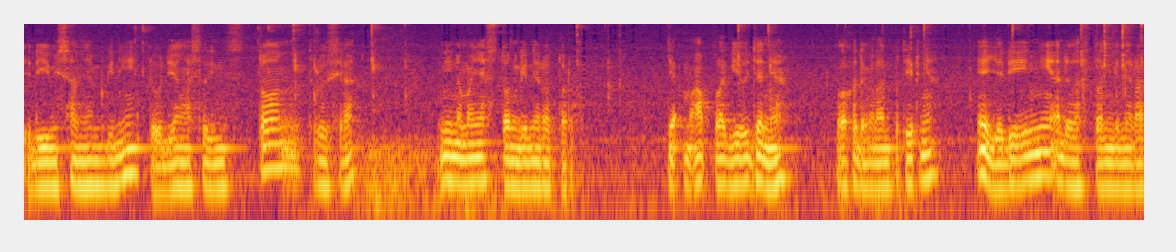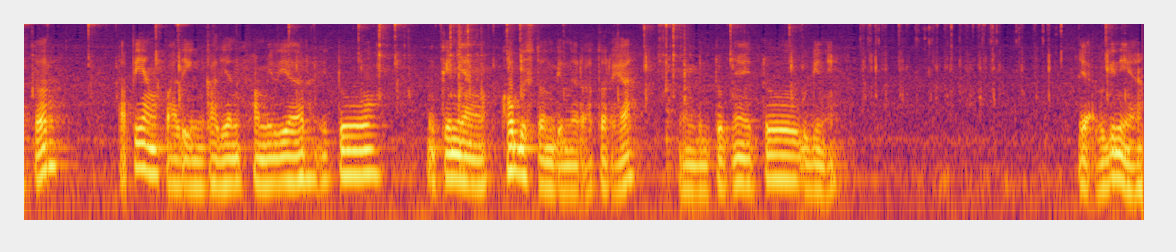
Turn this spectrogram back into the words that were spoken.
Jadi misalnya begini tuh dia ngasilin stone terus ya. Ini namanya stone generator. Ya maaf lagi hujan ya. Kalau kedengaran petirnya. Ya jadi ini adalah stone generator. Tapi yang paling kalian familiar itu mungkin yang cobblestone generator ya. Yang bentuknya itu begini. Ya begini ya.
